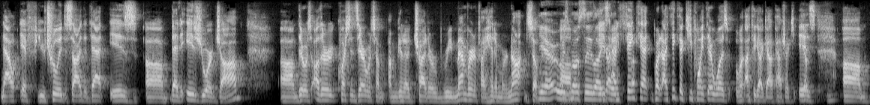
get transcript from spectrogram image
Now if you truly decide that that is um, that is your job um, there was other questions there, which I'm, I'm going to try to remember if I hit them or not. So yeah, it was um, mostly like I, I, think that, but I think the key point there was, I think I got Patrick is, yep. um,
